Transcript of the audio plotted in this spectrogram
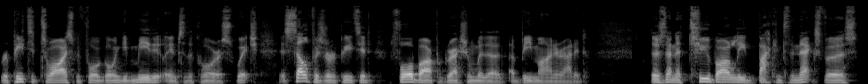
repeated twice before going immediately into the chorus, which itself is a repeated four bar progression with a, a B minor added. There's then a two bar lead back into the next verse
